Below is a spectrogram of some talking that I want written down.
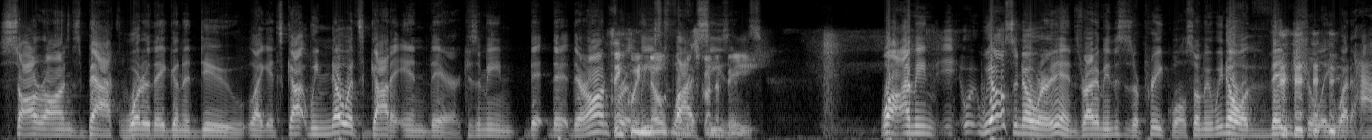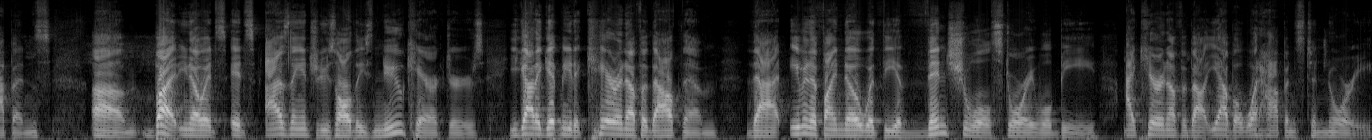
Sauron's back. What are they gonna do? Like it's got. We know it's got to end there because I mean they, they, they're on I think for at we least know what five seasons. be. Well, I mean, it- we also know where it ends, right? I mean, this is a prequel, so I mean, we know eventually what happens. Um, but you know, it's it's as they introduce all these new characters, you got to get me to care enough about them that even if I know what the eventual story will be, I care enough about. Yeah, but what happens to Nori?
